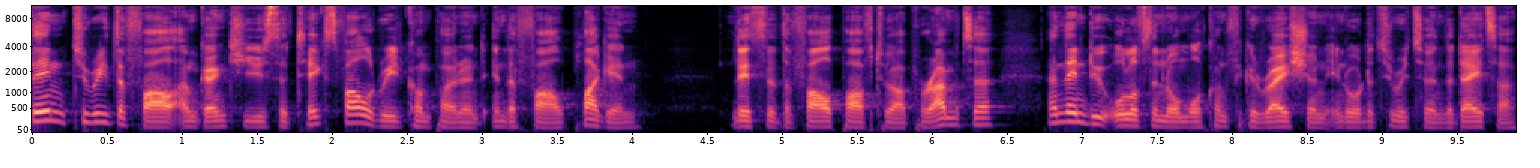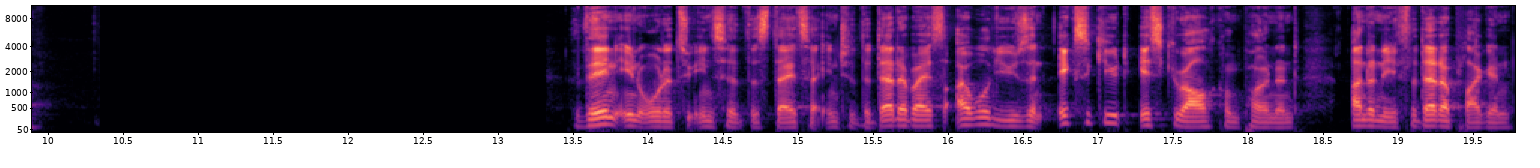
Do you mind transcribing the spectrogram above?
Then to read the file, I'm going to use the text file read component in the file plugin. Let's set the file path to our parameter and then do all of the normal configuration in order to return the data. Then in order to insert this data into the database, I will use an execute SQL component underneath the data plugin.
